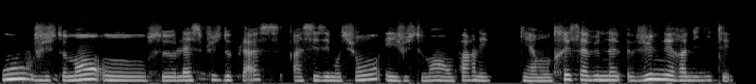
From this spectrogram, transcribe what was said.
où justement on se laisse plus de place à ces émotions et justement à en parler et à montrer sa vulnérabilité.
